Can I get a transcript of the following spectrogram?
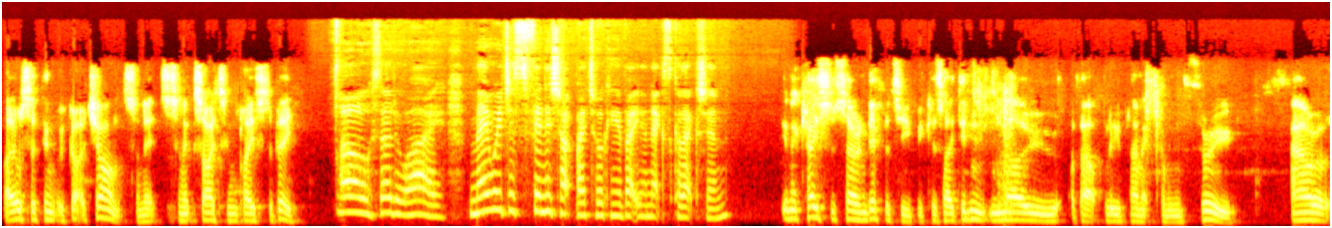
i also think we've got a chance and it's an exciting place to be Oh, so do I. May we just finish up by talking about your next collection? in a case of serendipity because i didn't know about blue planet coming through our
